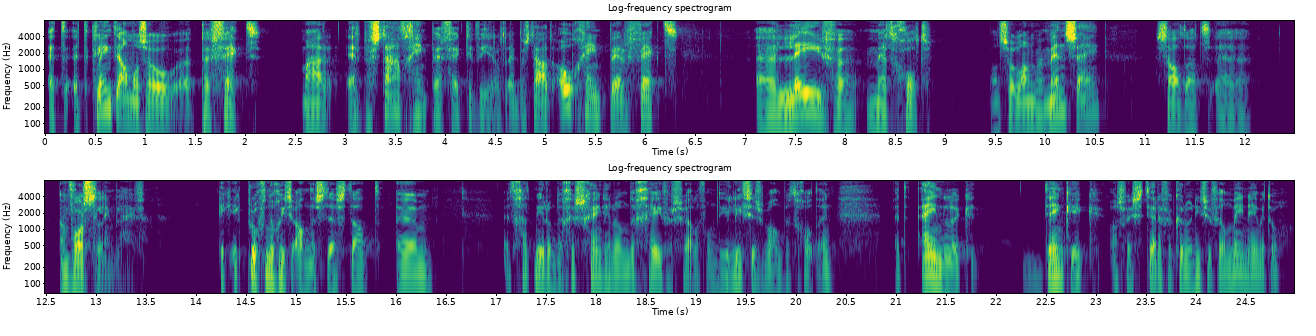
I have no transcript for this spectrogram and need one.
Het, het klinkt allemaal zo eh, perfect. Maar er bestaat geen perfecte wereld. Er bestaat ook geen perfect uh, leven met God. Want zolang we mens zijn, zal dat uh, een worsteling blijven. Ik, ik proef nog iets anders. Dat um, het gaat meer om de geschenken en om de gever zelf. Om die liefdesband met God. En uiteindelijk denk ik, als wij sterven, kunnen we niet zoveel meenemen, toch?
